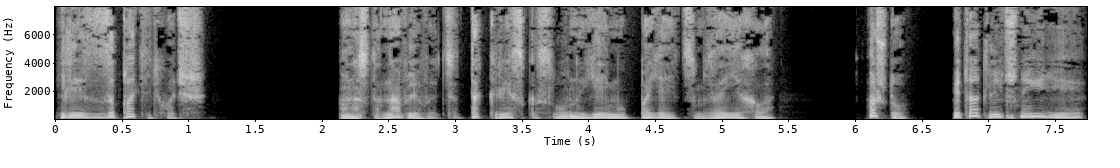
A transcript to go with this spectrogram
«Или заплатить хочешь?» Он останавливается так резко, словно я ему по яйцам заехала. «А что? Это отличная идея.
